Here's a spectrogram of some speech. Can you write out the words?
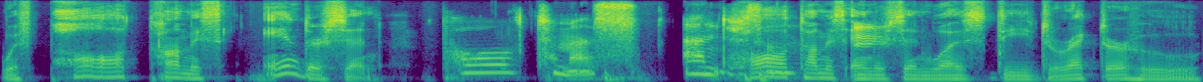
with Paul Thomas Anderson Paul Thomas Anderson. Paul Thomas Anderson was the director who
